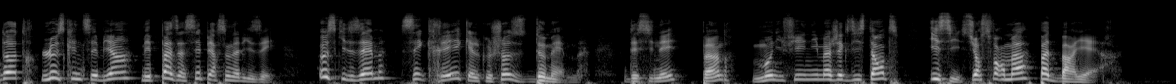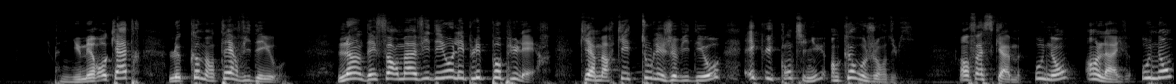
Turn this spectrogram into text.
d'autres, le screen c'est bien, mais pas assez personnalisé. Eux, ce qu'ils aiment, c'est créer quelque chose d'eux-mêmes. Dessiner, peindre, modifier une image existante. Ici, sur ce format, pas de barrière. Numéro 4, le commentaire vidéo. L'un des formats vidéo les plus populaires, qui a marqué tous les jeux vidéo et qui continue encore aujourd'hui. En face cam ou non, en live ou non,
